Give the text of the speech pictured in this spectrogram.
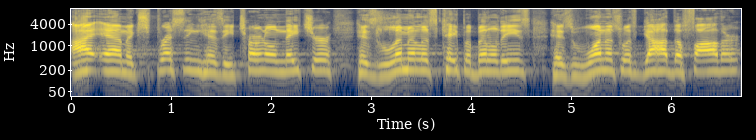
I am expressing his eternal nature, his limitless capabilities, his oneness with God the Father.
